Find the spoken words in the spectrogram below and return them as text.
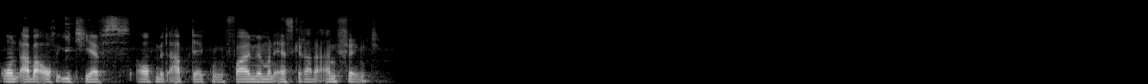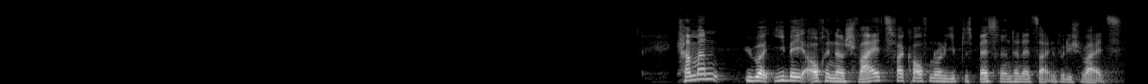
und aber auch ETFs auch mit abdecken, vor allem wenn man erst gerade anfängt. Kann man über eBay auch in der Schweiz verkaufen oder gibt es bessere Internetseiten für die Schweiz?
